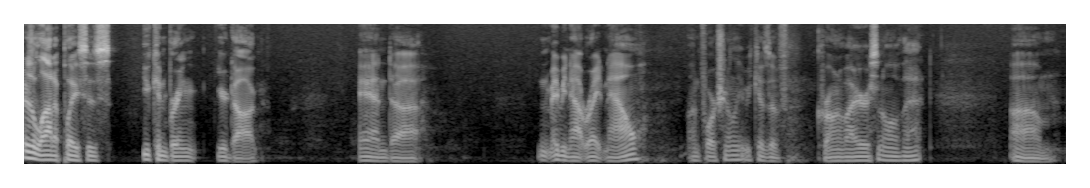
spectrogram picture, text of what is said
There's a lot of places you can bring your dog, and uh, maybe not right now, unfortunately, because of coronavirus and all of that. Um,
